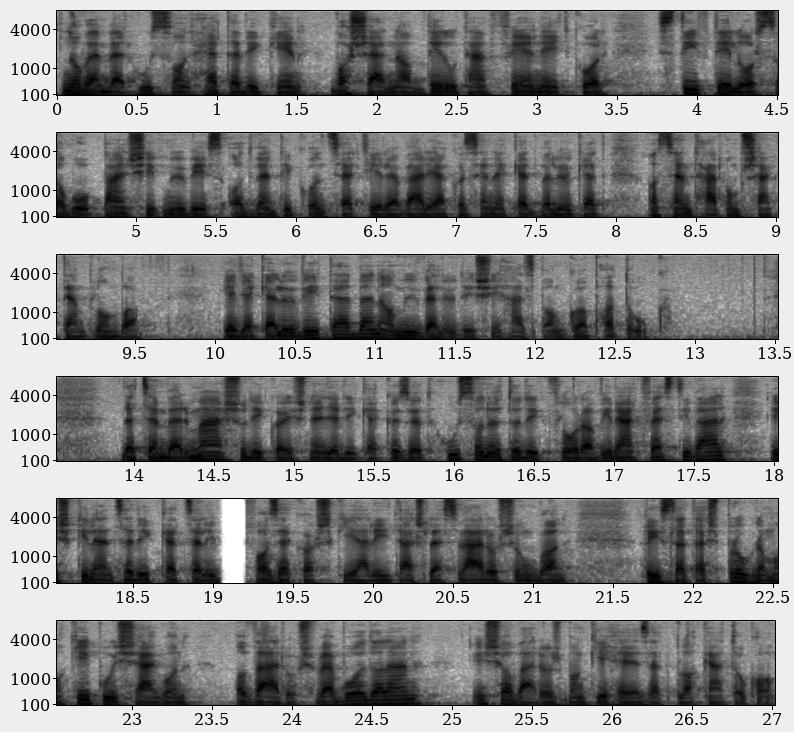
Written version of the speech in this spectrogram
November 27-én vasárnap délután fél négykor Steve Taylor Szabó pánsípművész adventi koncertjére várják a zenekedvelőket a Szent Háromság templomba. Jegyek elővételben a Művelődési Házban kaphatók. December 2-a és 4-e között 25. Flora Virágfesztivál és 9. Keceli Fazekas kiállítás lesz városunkban. Részletes program a képújságon, a város weboldalán és a városban kihelyezett plakátokon.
